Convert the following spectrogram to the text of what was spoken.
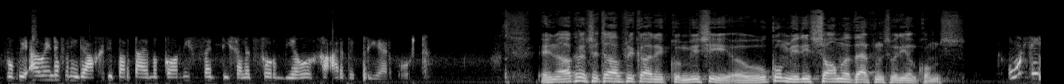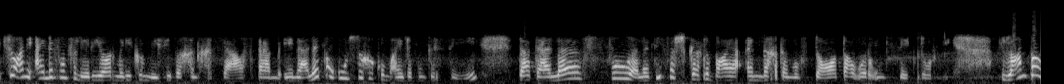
of op die ou einde van die dag as die party mekaar nie vind nie, sal dit formeel gearbitreer word. In Agri Suid-Afrika en die kommissie, hoekom hierdie samewerkingsooreenkomste? So aan die einde van verlede jaar met die kommissie begin gesels um, en hulle het ons toe gekom eintlik om te sê dat hulle voel hulle het nie verskriklik baie inligting of data oor ons sektor nie. Landbou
